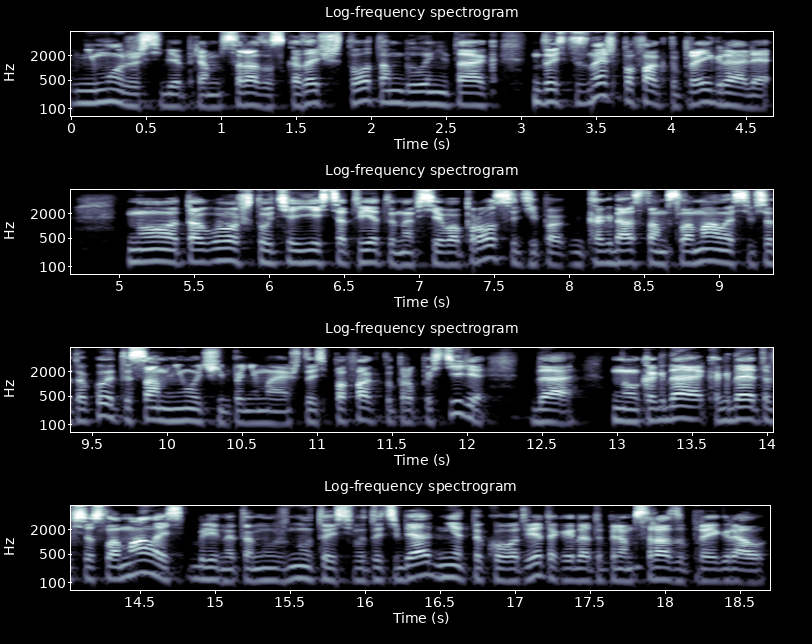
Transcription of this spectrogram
не можешь себе прям сразу сказать, что там было не так. Ну, то есть, ты знаешь, по факту проиграли, но того, что у тебя есть ответы на все вопросы, типа, когда там сломалось и все такое, ты сам не очень понимаешь. То есть, по факту пропустили, да, но когда, когда это все сломалось, блин, это нужно, ну, то есть, вот у тебя нет такого ответа, когда ты прям сразу проиграл.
